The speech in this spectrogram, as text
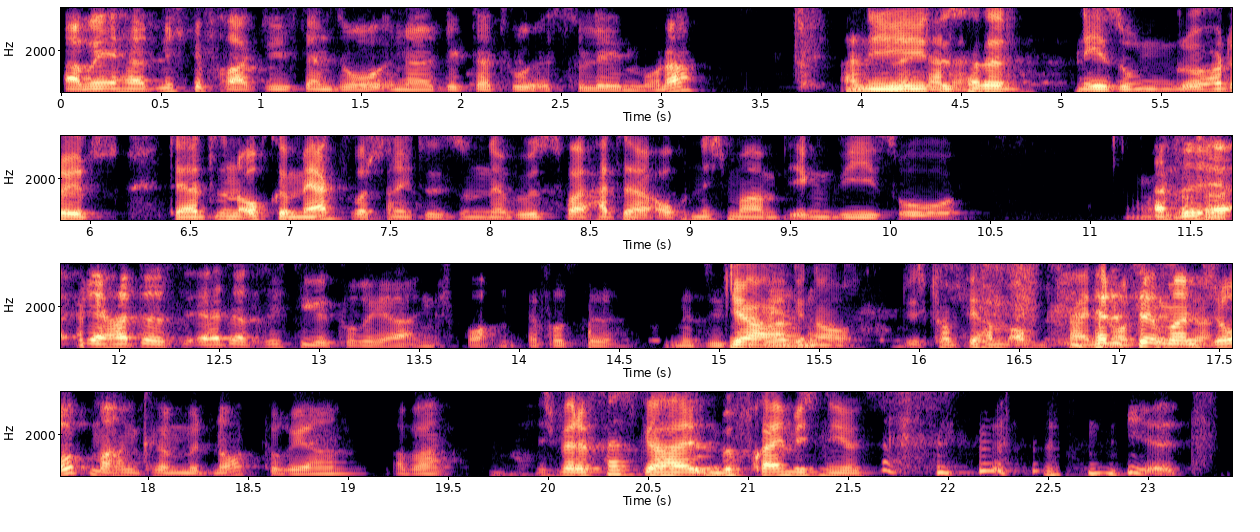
Aber er hat nicht gefragt, wie es denn so in der Diktatur ist zu leben, oder? Also nee, das hat, er, Nee, so hat er jetzt, der hat dann auch gemerkt, wahrscheinlich, dass ich so nervös war, hat er auch nicht mal irgendwie so. Also er, er, hat das, er hat das richtige Korea angesprochen. Er wusste mit Südkorea. Ja, genau. Ich glaube, wir haben auch einen kleinen. Hättest du ja mal einen Joke machen können mit Nordkorea, aber. Ich werde festgehalten. Befrei mich, Nils. Nils.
